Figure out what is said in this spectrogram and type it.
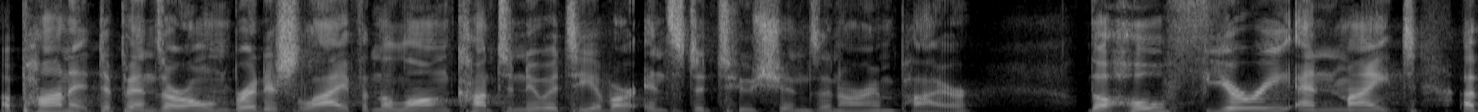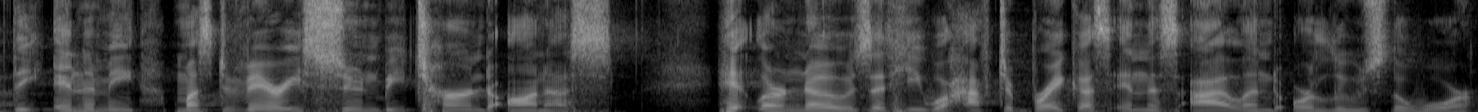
Upon it depends our own British life and the long continuity of our institutions and our empire. The whole fury and might of the enemy must very soon be turned on us. Hitler knows that he will have to break us in this island or lose the war.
